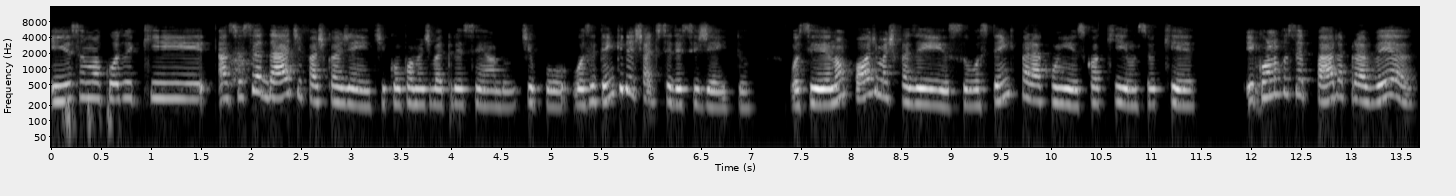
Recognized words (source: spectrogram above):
E isso é uma coisa que a sociedade faz com a gente conforme a gente vai crescendo. Tipo, você tem que deixar de ser desse jeito. Você não pode mais fazer isso. Você tem que parar com isso, com aquilo, não sei o quê. E quando você para pra ver,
